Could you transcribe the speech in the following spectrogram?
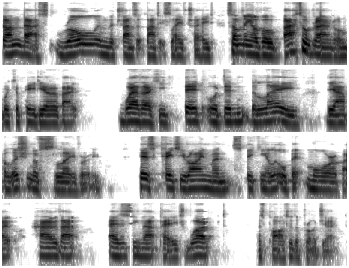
Dundas' role in the transatlantic slave trade, something of a battleground on Wikipedia about whether he did or didn't delay the abolition of slavery. Here's Katie Reinman speaking a little bit more about how that editing that page worked as part of the project.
